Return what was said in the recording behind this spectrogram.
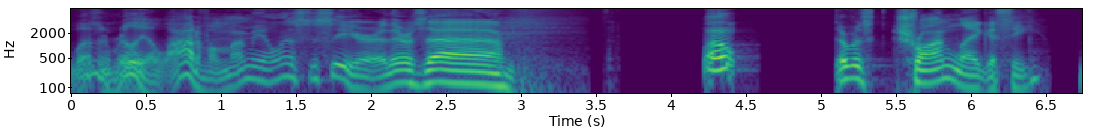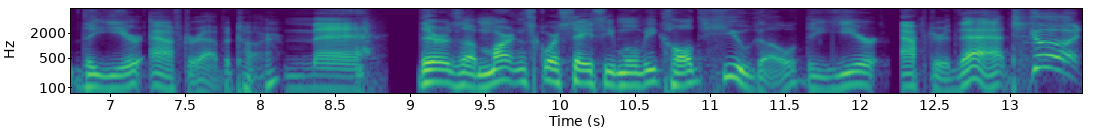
wasn't really a lot of them. I mean, let's just see here. There's, uh, well, there was Tron Legacy the year after Avatar. Meh. There's a Martin Scorsese movie called Hugo the year after that. Good.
